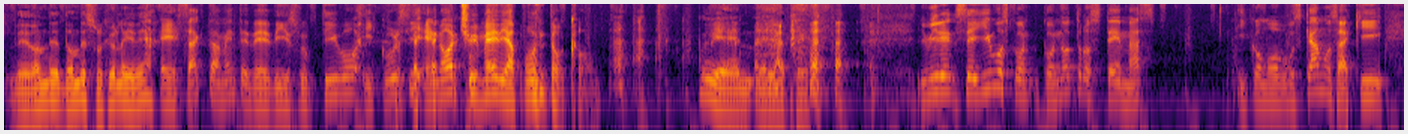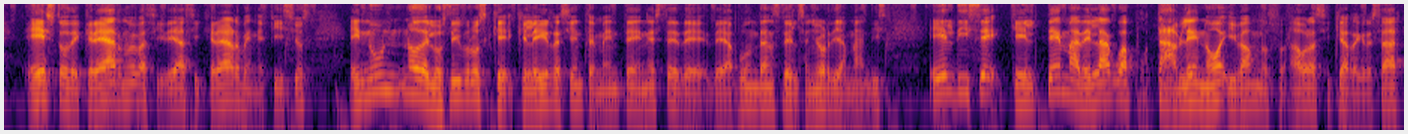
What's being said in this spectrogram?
¿De dónde, dónde surgió la idea? exactamente de disruptivo y cursi en ocho y media punto com. Muy bien, me late. Y miren, seguimos con, con otros temas. Y como buscamos aquí esto de crear nuevas ideas y crear beneficios, en uno de los libros que, que leí recientemente, en este de, de Abundance del señor Diamandis, él dice que el tema del agua potable, ¿no? Y vámonos ahora sí que a regresar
